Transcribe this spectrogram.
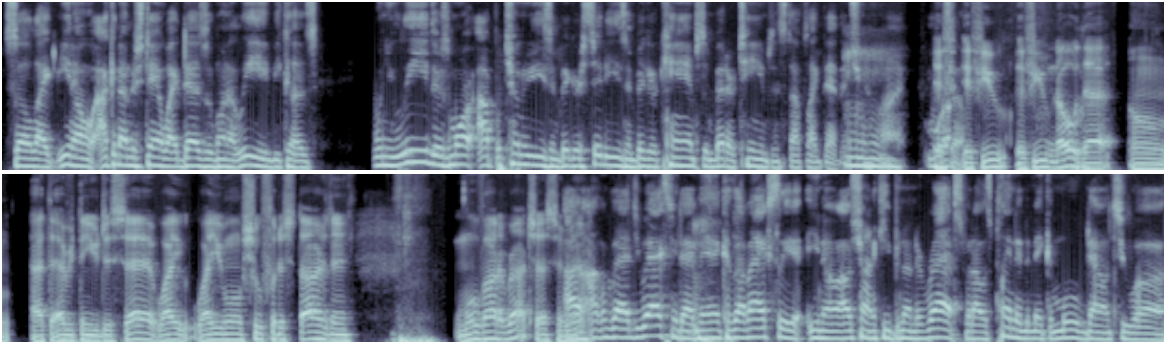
So like, you know, I can understand why Dez would want to leave because when you leave, there's more opportunities in bigger cities and bigger camps and better teams and stuff like that that you can find. If, So- if you if you know that um after everything you just said, why why you won't shoot for the stars and move out of Rochester, man? I, I'm glad you asked me that, man, because I'm actually, you know, I was trying to keep it under wraps, but I was planning to make a move down to uh,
